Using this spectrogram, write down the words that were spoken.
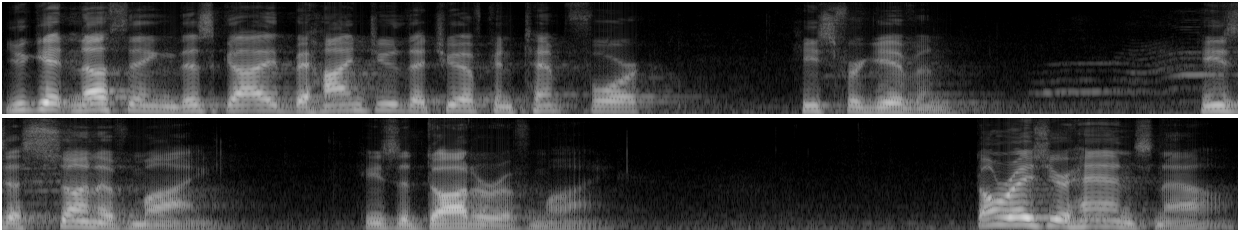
you get nothing, this guy behind you that you have contempt for, he's forgiven. He's a son of mine. He's a daughter of mine. Don't raise your hands now.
